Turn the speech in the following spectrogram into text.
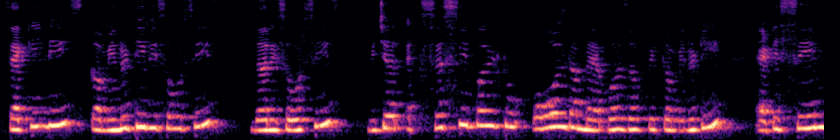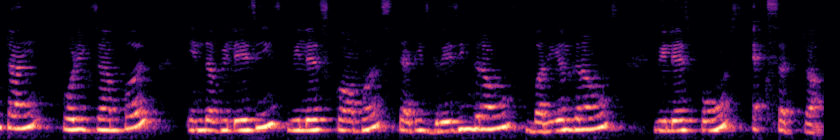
Second is community resources, the resources which are accessible to all the members of a community at the same time. For example, in the villages, village commons, that is grazing grounds, burial grounds, village ponds, etc.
